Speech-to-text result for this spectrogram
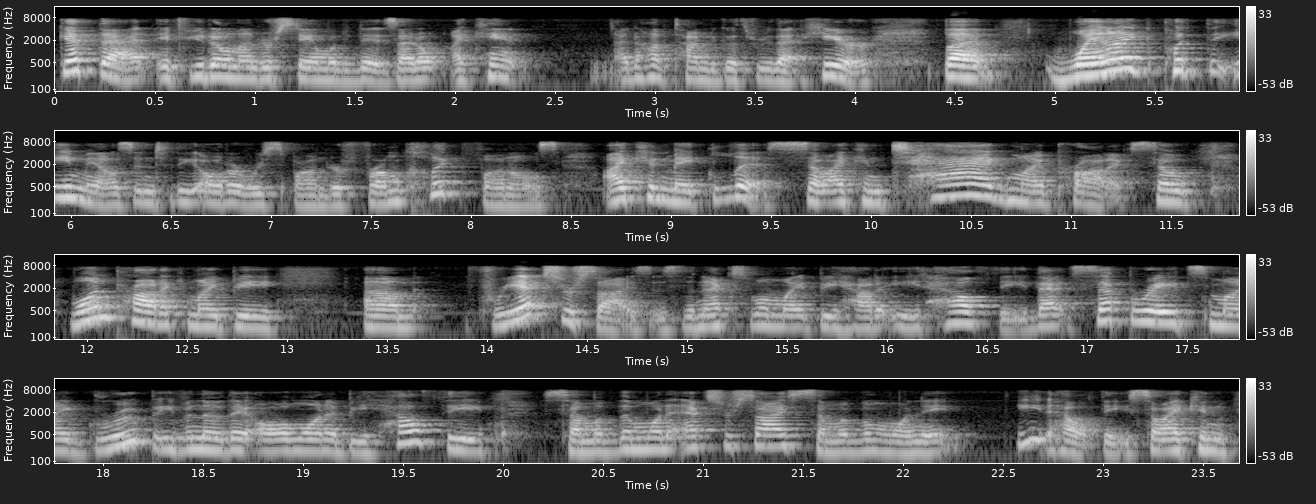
get that if you don't understand what it is. I don't, I can't I don't have time to go through that here. But when I put the emails into the autoresponder from ClickFunnels, I can make lists. So I can tag my products. So one product might be um, free exercises. The next one might be how to eat healthy. That separates my group, even though they all want to be healthy. Some of them want to exercise, some of them want to eat healthy. So I can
